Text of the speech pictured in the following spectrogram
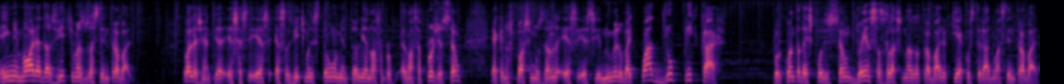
Em memória das vítimas dos acidentes de trabalho. Olha, gente, essas, essas vítimas estão aumentando e a nossa, a nossa projeção é que nos próximos anos esse, esse número vai quadruplicar por conta da exposição doenças relacionadas ao trabalho, que é considerado um acidente de trabalho.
